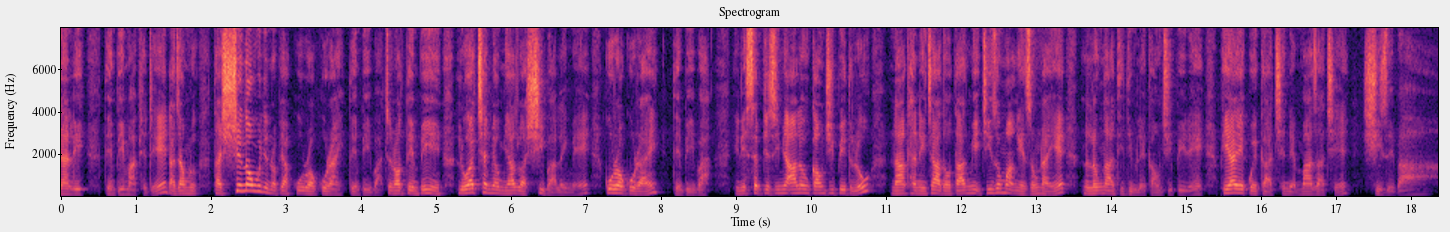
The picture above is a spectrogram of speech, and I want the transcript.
လန်းလေးသင်ပေးမှာဖြစ်တယ်။ဒါကြောင့်မလို့ဒါရှင်သောဝိညာဉ်တော်ဖျားကိုရောကိုယ်တိုင်သင်ပေးပါ။ကျွန်တော်သင်ပေးရင်လိုအပ်ချက်မြောက်များစွာရှိပါလိမ့်မယ်။ကိုရောကိုယ်တိုင်သင်ပေးပါ။ ဒီနေ့ဆက်ပစ္စည်းများအလုံးကောင်းချီးပေးသလိုနာခံနေကြသောသားသမီးအကြီးဆုံးမှအငယ်ဆုံးတိုင်းရဲ့နှလုံးသားအသီးသီးကိုလည်းကောင်းချီးပေးတယ်။ဖခင်ရဲ့ကွယ်ကာခြင်းနဲ့မဆခြင်းရှိစေပါ။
